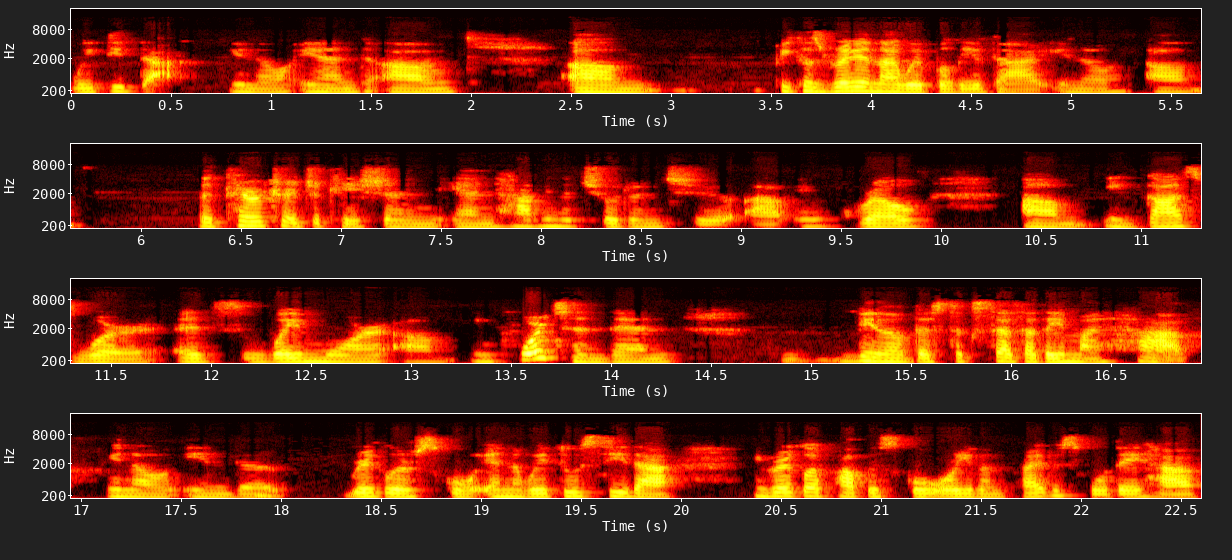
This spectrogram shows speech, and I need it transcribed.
we did that, you know, and um, um, because Ray and I we believe that you know the character education and having the children to uh, grow um, in God's word is way more um, important than you know the success that they might have you know in the regular school. And we do see that in regular public school or even private school they have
